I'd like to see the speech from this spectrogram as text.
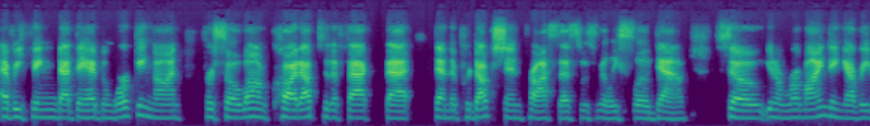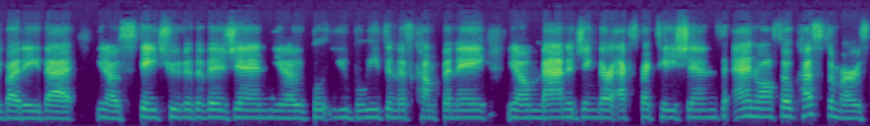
everything that they had been working on for so long caught up to the fact that then the production process was really slowed down. So, you know, reminding everybody that, you know, stay true to the vision, you know, you believed in this company, you know, managing their expectations and also customers,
